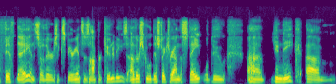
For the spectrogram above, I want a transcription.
fifth day. And so there's experiences, opportunities. Other school districts around the state will do uh, unique, um,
